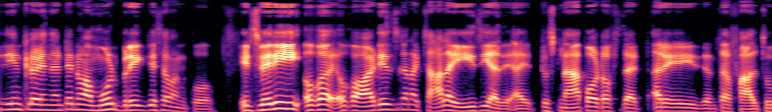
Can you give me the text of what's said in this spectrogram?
దీంట్లో ఏంటంటే నువ్వు ఆ మూడ్ బ్రేక్ చేసావు అనుకో ఇట్స్ వెరీ ఒక ఒక ఆడియన్స్గా నాకు చాలా ఈజీ అది. To snap out of that అరే ఇదంతా ఫాల్తూ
